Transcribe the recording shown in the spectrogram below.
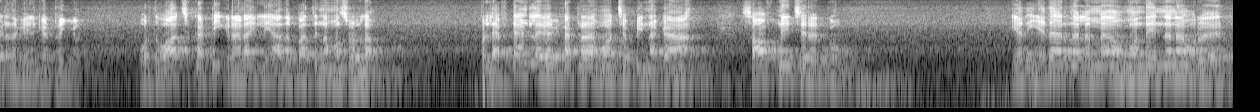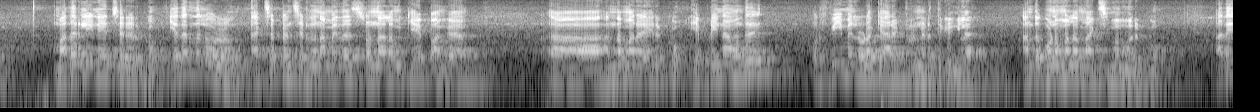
இடது கையில் கட்டுறீங்களா? ஒருத்தர் வாட்ச் கட்டிக்கிறானா இல்லையா அதை பார்த்து நம்ம சொல்லலாம். இப்போ லெஃப்ட் ஹேண்டில் கட்டுற வாட்ச் அப்படின்னாக்கா சாஃப்ட் நேச்சர் இருக்கும். எது எதாக இருந்தாலும் அவங்க வந்து என்னென்னா ஒரு மதர்லி நேச்சர் இருக்கும். எதாக இருந்தாலும் ஒரு அக்செப்டன்ஸ் எடுத்து நம்ம எதாவது சொன்னாலும் கேட்பாங்க. அந்த மாதிரி இருக்கும். எப்படின்னா வந்து ஒரு ஃபீமேலோட கேரக்டர்னு எடுத்துக்கோங்களேன். அந்த குணமெல்லாம் மேக்ஸிமம் இருக்கும். அதே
